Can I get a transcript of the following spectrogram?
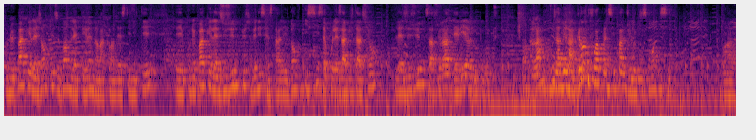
Pour ne pas que les gens puissent vendre les terrains dans la clandestinité et pour ne pas que les usines puissent venir s'installer. Donc ici, c'est pour les habitations. Les usines, ça sera derrière l'autoroute. Donc là, vous avez la grande voie principale du lotissement ici. Voilà.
